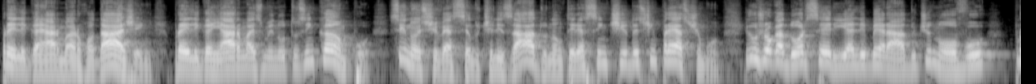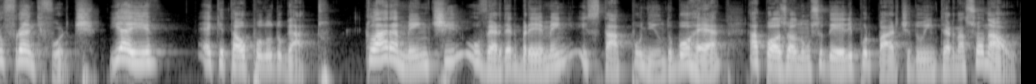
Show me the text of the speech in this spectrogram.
para ele ganhar maior rodagem, para ele ganhar mais minutos em campo. Se não estivesse sendo utilizado, não teria sentido este empréstimo e o jogador seria liberado de novo para o Frankfurt. E aí é que está o pulo do gato. Claramente, o Werder Bremen está punindo Borré após o anúncio dele por parte do Internacional.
